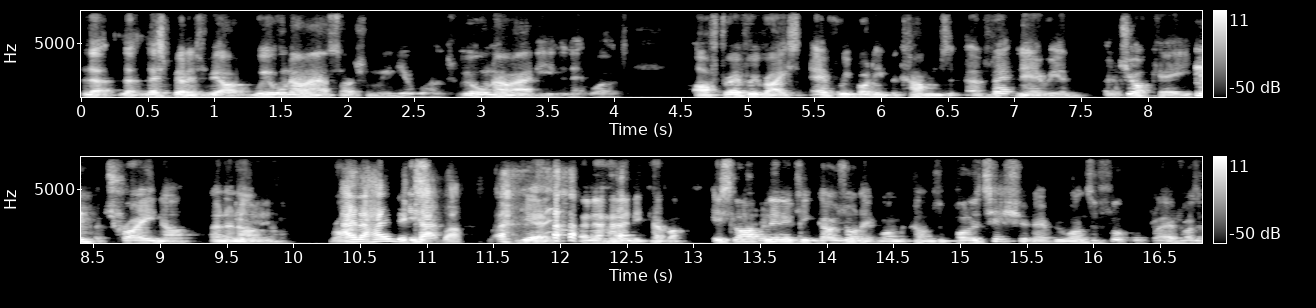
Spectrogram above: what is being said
Look, look, let's be honest with you. We all know how social media works. We all know how the internet works. After every race, everybody becomes a veterinarian, a jockey, a trainer, and an Yeah. owner. Right? And a handicapper. Yeah, and a handicapper. It's like when anything goes on, everyone becomes a politician, everyone's a football player, everyone's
